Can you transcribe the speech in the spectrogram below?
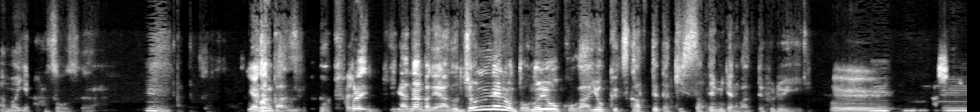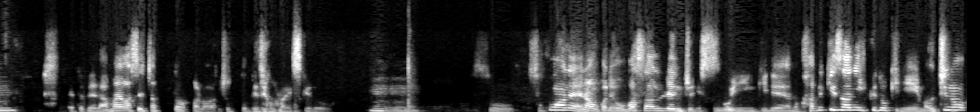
あ、まあいいや、そうですね。うん。いや、なんか、これ、いや、なんかね、あの、ジョン・レノンと小野洋子がよく使ってた喫茶店みたいなのがあって、古い。へうえん。うんえっとね、名前忘れちゃったから、ちょっと出てこないですけど、うん。そう。そこはね、なんかね、おばさん連中にすごい人気で、あの、歌舞伎座に行くときに、まあ、うちの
